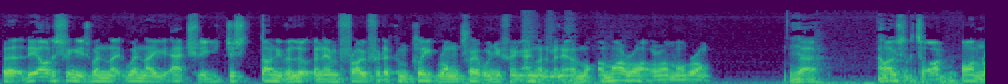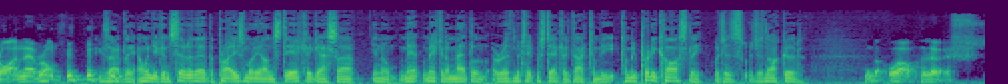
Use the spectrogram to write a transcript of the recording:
But the hardest thing is when they when they actually just don't even look and then throw for the complete wrong treble, and you think, "Hang on a minute, am, I- am I right or am I wrong?" Yeah. But most of the time, I'm right and they're wrong. Exactly, and when you consider the, the prize money on stake, I guess uh, you know ma- making a mental arithmetic mistake like that can be can be pretty costly, which is which is not good. well, look, if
